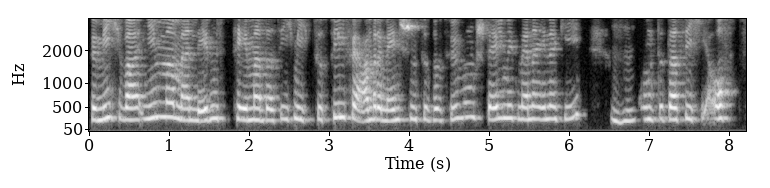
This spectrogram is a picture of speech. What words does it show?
Für mich war immer mein Lebensthema, dass ich mich zu viel für andere Menschen zur Verfügung stelle mit meiner Energie Mhm. Und dass ich oft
